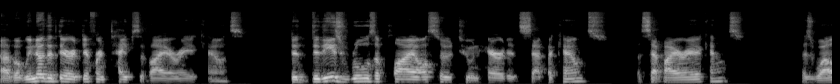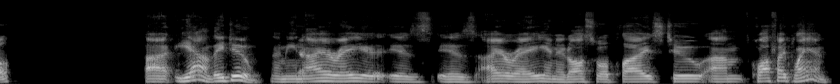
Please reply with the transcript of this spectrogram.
uh, but we know that there are different types of IRA accounts. Do, do these rules apply also to inherited SEP accounts, SEP IRA accounts, as well? Uh, yeah, they do. I mean, yeah. IRA is is IRA, and it also applies to um, qualified plan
